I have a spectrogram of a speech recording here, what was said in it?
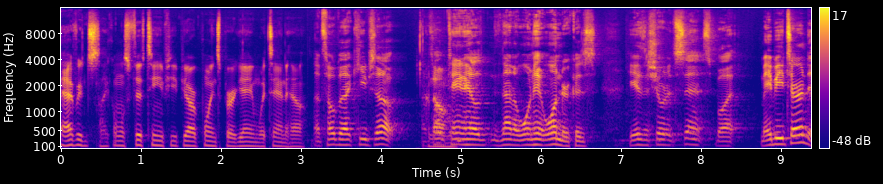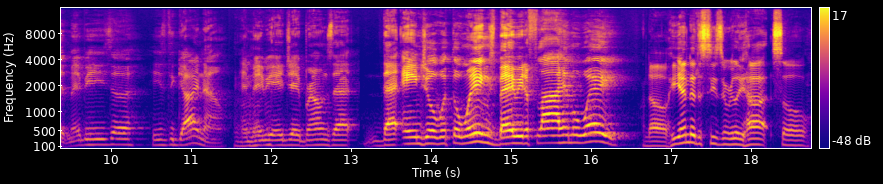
averaged like almost 15 PPR points per game with Tannehill. Let's hope that keeps up. Let's know. hope Tannehill is not a one-hit wonder because he hasn't showed it since. But maybe he turned it. Maybe he's uh he's the guy now, and maybe Mm-hmm. AJ Brown's that that angel with the wings, baby, to fly him away. No, he ended the season really hot, so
